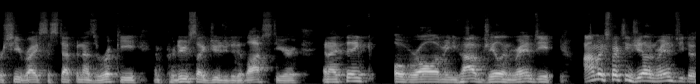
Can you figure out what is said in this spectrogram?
Rashee Rice to step in as a rookie and produce like Juju did last year. And I think overall, I mean, you have Jalen Ramsey. I'm expecting Jalen Ramsey to,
